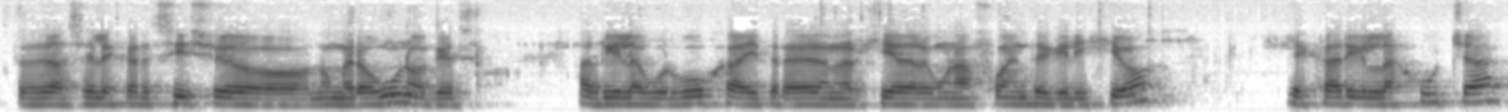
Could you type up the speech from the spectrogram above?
entonces hace el ejercicio número uno, que es abrir la burbuja y traer energía de alguna fuente que eligió dejar ir la jucha,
